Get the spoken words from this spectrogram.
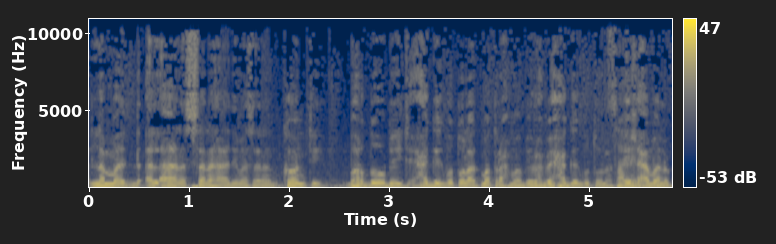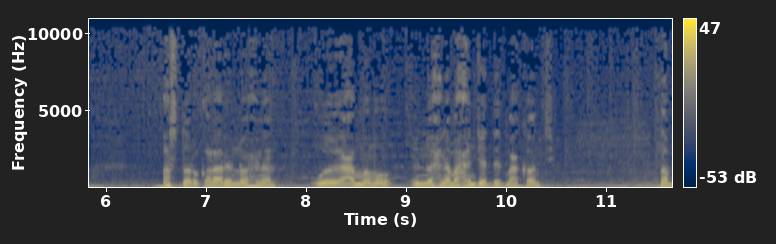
لما الآن السنة هذه مثلا كونتي برضه بيحقق بطولات مطرح ما بيروح بيحقق بطولات. صحيح. إيش عملوا؟ اصدروا قرار إنه إحنا وعمموا إنه إحنا ما حنجدد مع كونتي. طب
